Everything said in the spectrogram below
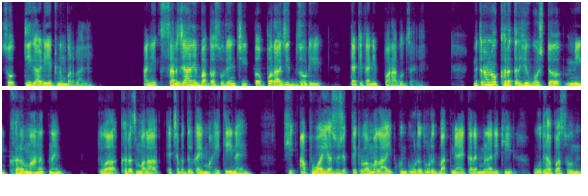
सो ती गाडी एक नंबरला आली. आणि सर्जा आणि बकासूर यांची अपराजित जोडी त्या ठिकाणी पराभूत झाली. मित्रांनो खरं तर ही गोष्ट मी खरं मानत नाही किंवा खरंच मला याच्याबद्दल काही माहितीही नाही. ही अफवाही असू शकते किंवा मला ऐकून उडत उडत बातमी ऐकायला मिळाली की उद्यापासून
